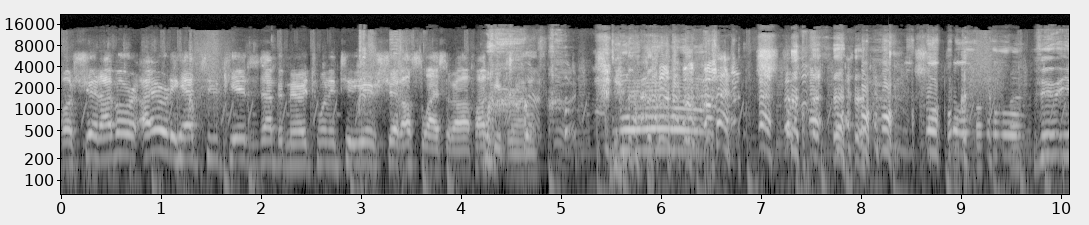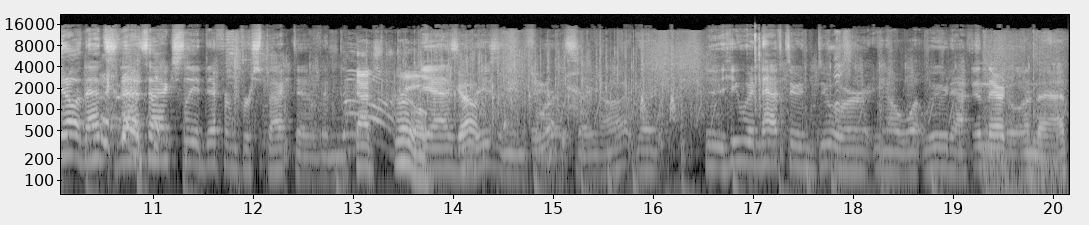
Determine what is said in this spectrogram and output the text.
Well, shit, I've already, I already had two kids. And I've been married 22 years. Shit, I'll slice it off. I'll keep running. You know, that's that's actually a different perspective, and That's true. he has Go. a reasoning for it. So you know, that he wouldn't have to endure, you know, what we would have to In there endure. doing that.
